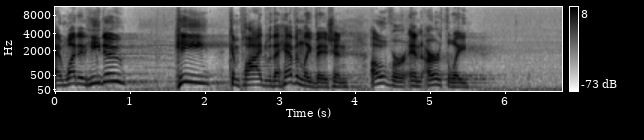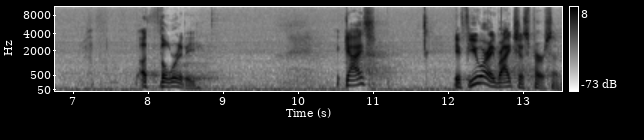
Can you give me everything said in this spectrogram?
And what did he do? He complied with a heavenly vision over an earthly authority. Guys, if you are a righteous person,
